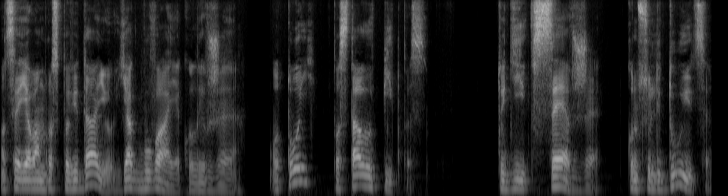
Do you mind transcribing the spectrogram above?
Оце я вам розповідаю, як буває, коли вже отой поставив підпис. Тоді все вже консолідується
